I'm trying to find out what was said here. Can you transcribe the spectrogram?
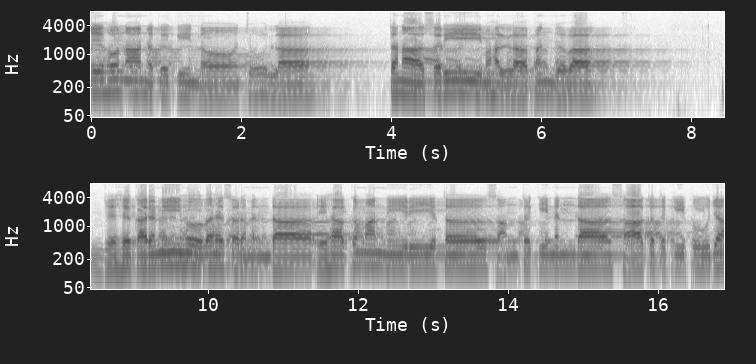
ਇਹੋ ਨਾਨਕ ਕੀਨੋ ਚੋਲਾ। ਤਨਾਸਰੀ ਮਹੱਲਾ ਪੰਜਵਾ। ਜਿਹ ਕਰਨੀ ਹੋਵਹਿ ਸ਼ਰਮਿੰਦਾ, ਇਹ ਕਮਾਨੀ ਰੀਤ। ਸੰਤ ਕੀ ਨਿੰਦਾ, ਸਾਖਤ ਕੀ ਪੂਜਾ,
